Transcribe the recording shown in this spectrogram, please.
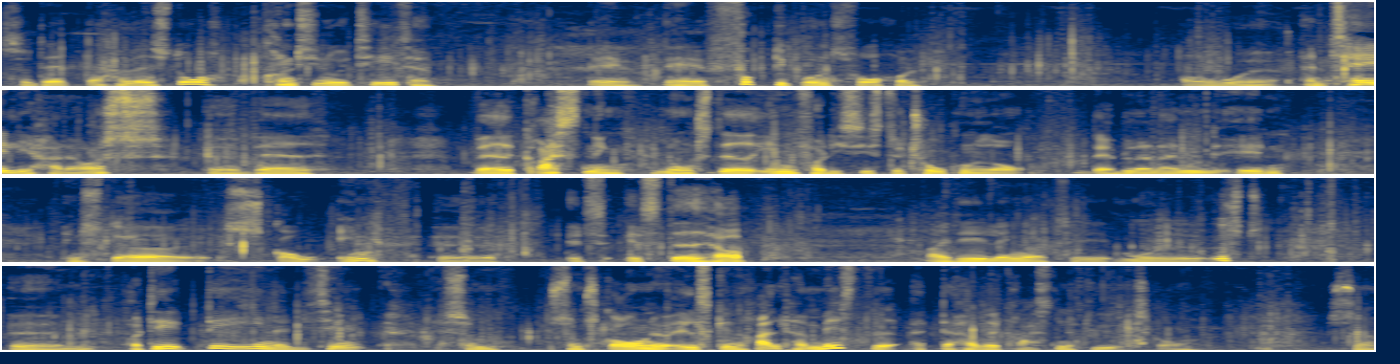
Så der, der har været stor kontinuitet her. Der, der er fugtigbundsforhold. Og øh, antagelig har der også øh, været, været græsning nogle steder inden for de sidste 200 år. Der er blandt andet en, en større skov ind øh, et, et sted herop. Nej, det er længere til mod øst. Øh, og det, det er en af de ting, som, som skovene jo ellers generelt har mistet, at der har været græsne dyr i skoven. Så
